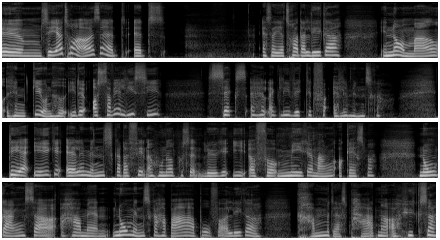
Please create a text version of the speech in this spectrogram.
øhm, så jeg tror også, at, at altså, jeg tror, der ligger enormt meget hengivenhed i det. Og så vil jeg lige sige, sex er heller ikke lige vigtigt for alle mennesker. Det er ikke alle mennesker, der finder 100% lykke i at få mega mange orgasmer. Nogle gange så har man, nogle mennesker har bare brug for at ligge og kramme med deres partner og hygge sig.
